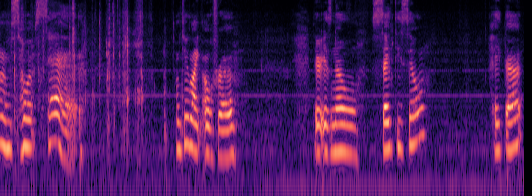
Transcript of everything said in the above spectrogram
I'm so upset. I do like Ofra. There is no safety seal. Hate that.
